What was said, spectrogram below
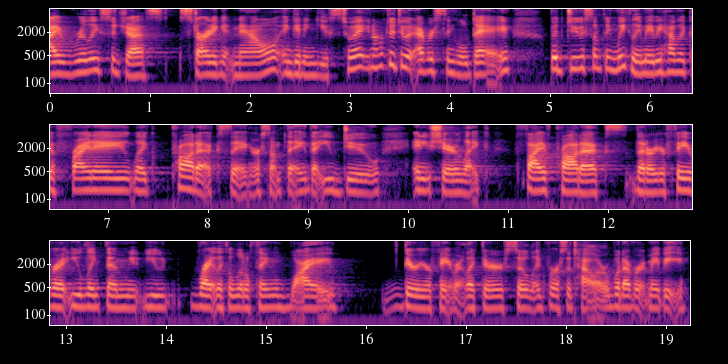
I really suggest starting it now and getting used to it. You don't have to do it every single day, but do something weekly. Maybe have like a Friday like products thing or something that you do and you share like five products that are your favorite. You link them, you, you write like a little thing why they're your favorite, like they're so like versatile or whatever it may be.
